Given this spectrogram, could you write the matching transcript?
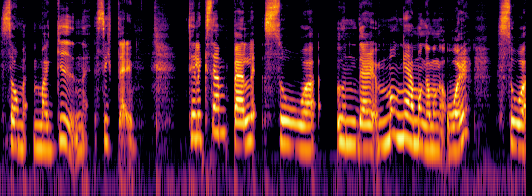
som magin sitter. Till exempel så under många, många, många år så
